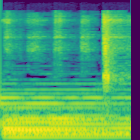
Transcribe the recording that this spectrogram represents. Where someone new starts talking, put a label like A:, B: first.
A: Música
